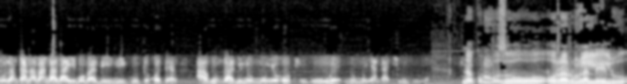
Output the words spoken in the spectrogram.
so lankana bangakayi bobabili kudokotela akungabi nomunye othi nguwe nomunye angathi nguwe nakumbuzo orara umlaleli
